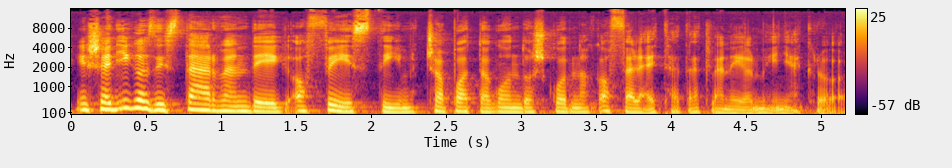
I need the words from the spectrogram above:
és egy igazi sztárvendég, a Face Team csapata gondoskodnak a felejthetetlen élményekről.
